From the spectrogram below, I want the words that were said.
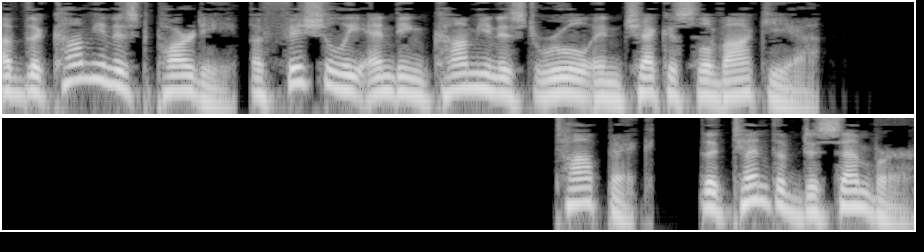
of the Communist Party, officially ending communist rule in Czechoslovakia. The 10th of December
